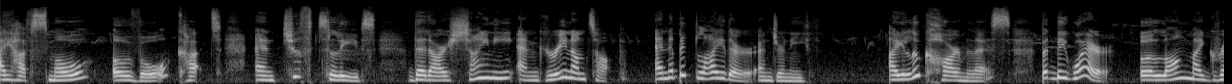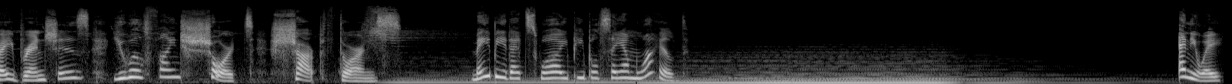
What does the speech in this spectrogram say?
I have small, oval, cut, and toothed leaves that are shiny and green on top, and a bit lighter underneath. I look harmless, but beware, Along my gray branches, you will find short, sharp thorns. Maybe that's why people say I'm wild. Anyway,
